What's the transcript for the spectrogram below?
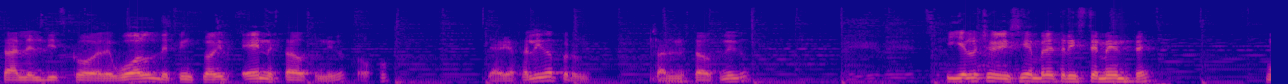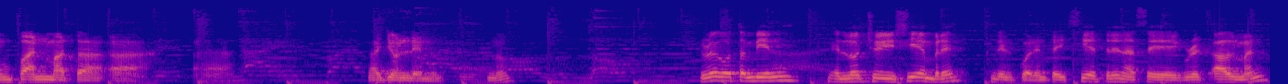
sale el disco The Wall de Pink Floyd en Estados Unidos, ojo. Ya había salido, pero sale en Estados Unidos. Y el 8 de diciembre, tristemente, un fan mata a, a, a John Lennon, ¿no? Luego también, el 8 de diciembre del 47, nace Greg Allman,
